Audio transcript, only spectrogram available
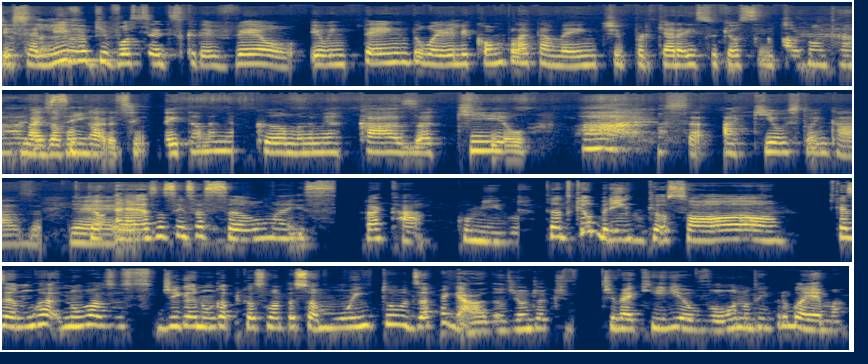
esse alívio que você descreveu eu entendo ele completamente porque era isso que eu senti ao contrário, mas ao sim. contrário assim deitar na minha cama na minha casa aqui eu ai nossa aqui eu estou em casa. Então, é essa sensação mas pra cá comigo. Tanto que eu brinco que eu só Quer dizer, nunca, nunca diga nunca, porque eu sou uma pessoa muito desapegada. De onde eu tiver que ir, eu vou, não tem problema.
